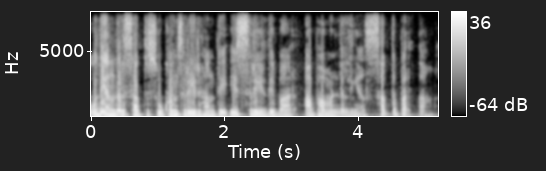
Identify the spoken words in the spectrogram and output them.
ਉਹਦੇ ਅੰਦਰ ਸੱਤ ਸੂਖਮ ਸਰੀਰ ਹਨ ਤੇ ਇਸ ਸਰੀਰ ਦੇ ਬਾਹਰ ਆਭਾ ਮੰਡਲ ਦੀਆਂ ਸੱਤ ਪਰਤਾਂ ਹਨ।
